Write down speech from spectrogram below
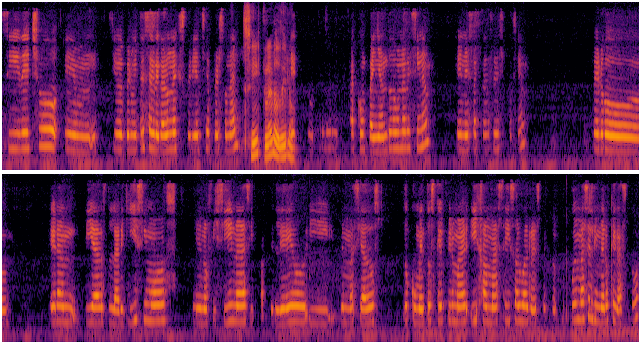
Sí, de hecho, em, si me permites agregar una experiencia personal. Sí, claro, dilo. acompañando a una vecina en esa clase de situación, pero eran días larguísimos, en oficinas y papeleo y demasiados documentos que firmar y jamás se hizo algo al respecto. Fue más el dinero que gastó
